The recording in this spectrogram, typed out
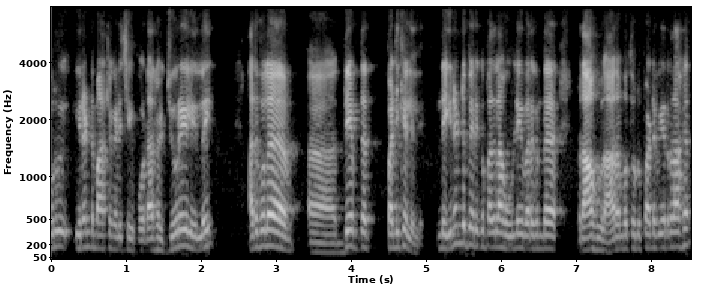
ஒரு இரண்டு மாற்றங்களை செய்ய போகிறார்கள். ஜுரேல் இல்லை அதுபோல தேவ்தத் படிக்கல் இல்லை இந்த இரண்டு பேருக்கு பதிலாக உள்ளே வருகின்ற ராகுல் ஆரம்ப துடுப்பாட்ட வீரராக.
